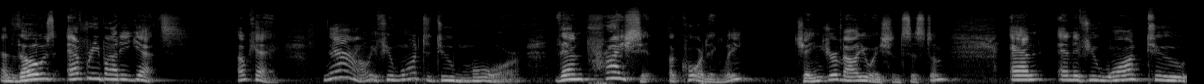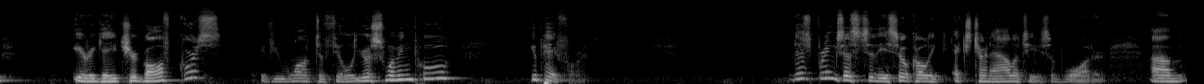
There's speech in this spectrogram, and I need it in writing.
And those everybody gets. Okay. Now, if you want to do more, then price it accordingly, change your valuation system. And, and if you want to irrigate your golf course, if you want to fill your swimming pool, you pay for it. This brings us to the so called externalities of water. Um,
